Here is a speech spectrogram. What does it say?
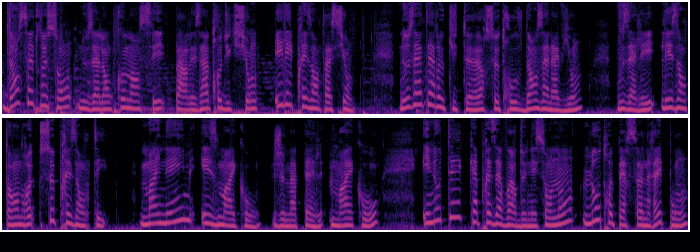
Dans cette leçon, nous allons commencer par les introductions et les présentations. Nos interlocuteurs se trouvent dans un avion. Vous allez les entendre se présenter. My name is Michael. Je m'appelle Michael. Et notez qu'après avoir donné son nom, l'autre personne répond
